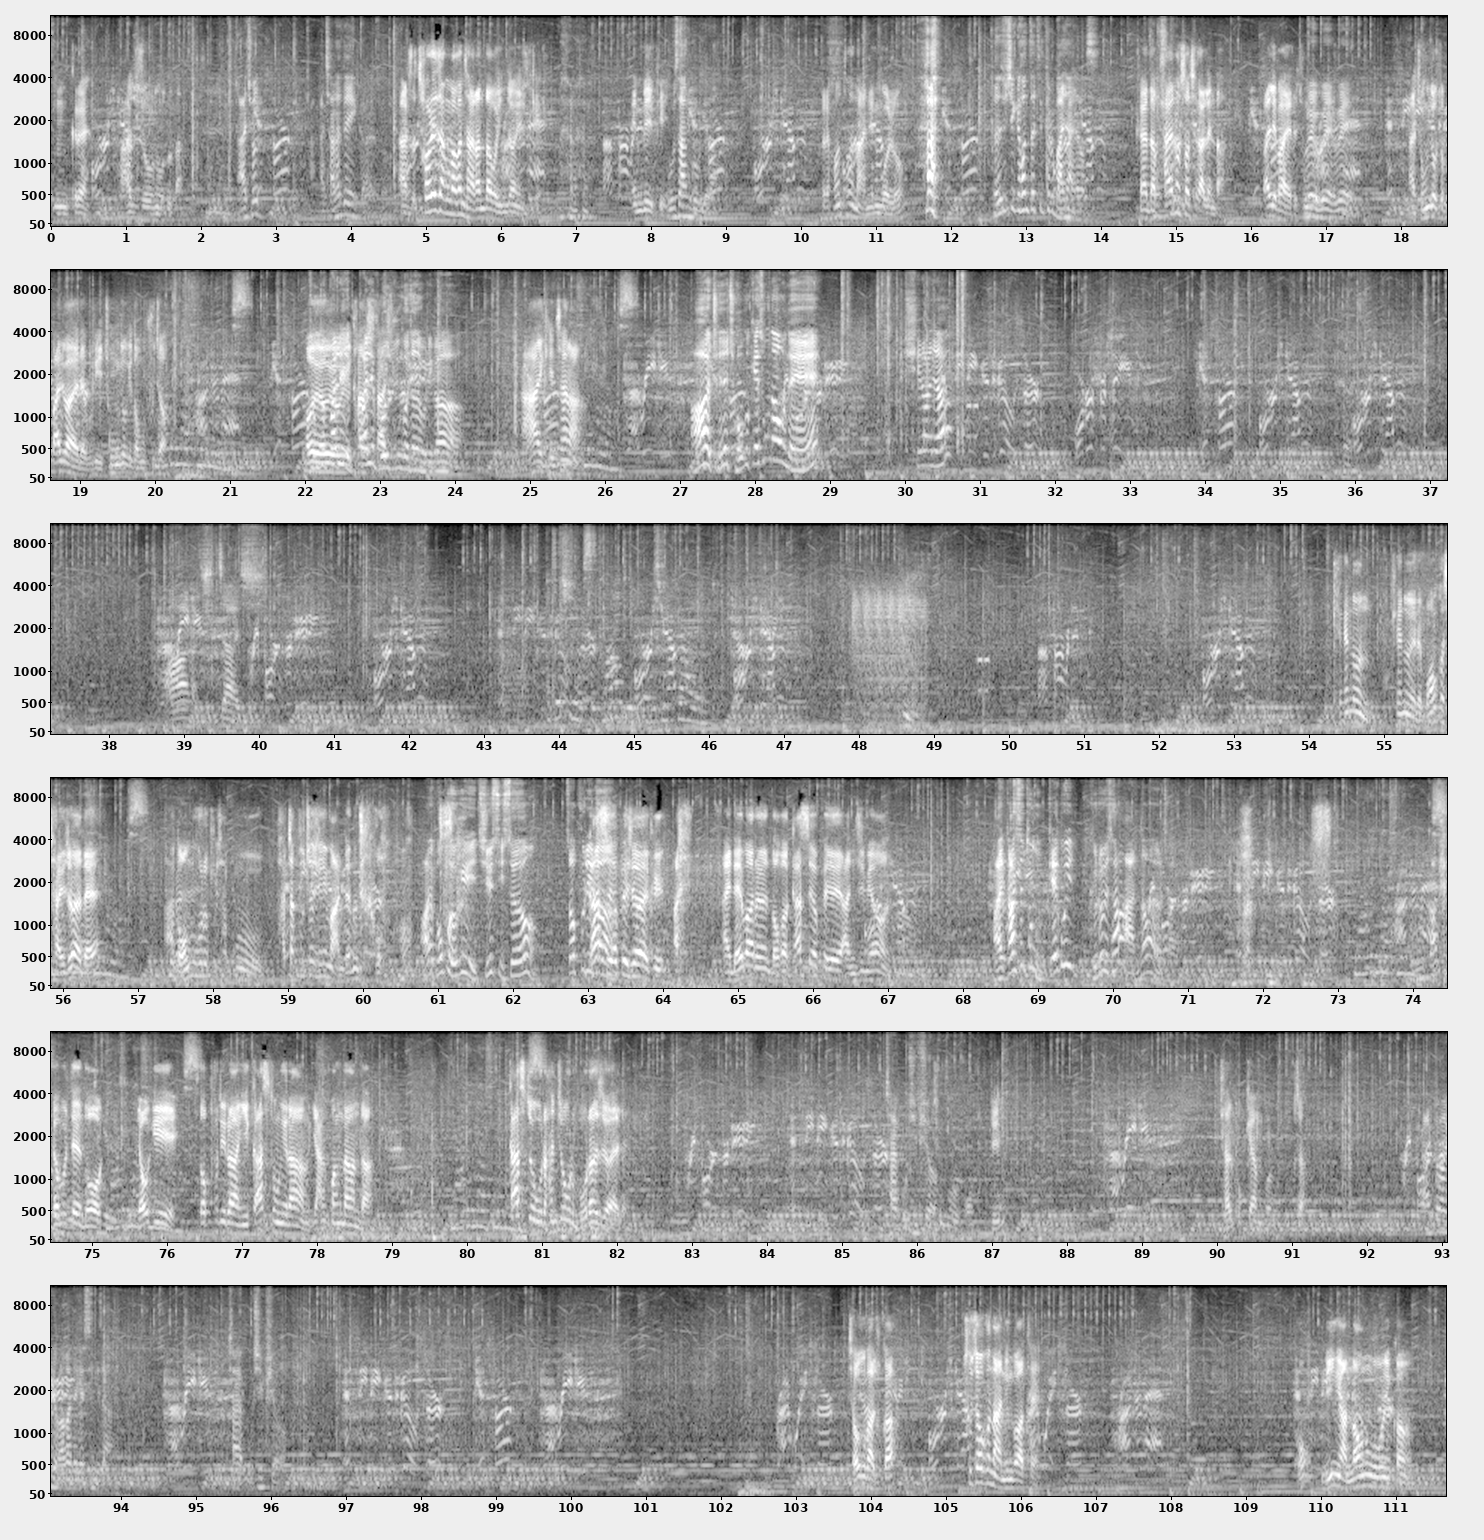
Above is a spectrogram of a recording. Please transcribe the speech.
음 그래. 아주 좋은 오도다. 아저 아, 잘한다니까 저. 알았어. 철의 장막은 잘한다고 인정해줄게. MVP. 우상국이랑 그래 헌터는 아닌 걸로. 하! 난 솔직히 헌터 티프를 많이 안 해봤어 그냥 나 파이널 서치 갈랜다. 빨리 봐야 돼. 왜 종족. 왜 왜? 아 종족 좀 빨리 봐야 돼. 우리 종족이 너무 enough minerals. 어, 빨리 다시, 빨리. 보여주는 거잖아 우리가 아 괜찮아. 아 쟤네 저거 계속 나오네 실화냐? 아 나 진짜 씨. Additional supply depots required. 캐논 캐논에 벙커 잘 줘야 돼. 그거 아, 너무 그렇게 자꾸 바짝 붙여지면 안 된다고. 어? 아니 벙커 여기 지을 수 있어요 서프리가 가스 옆에 줘야 그 아니, 아니 내 말은 너가 가스 옆에 앉으면 아니 가스통 깨고 있... 그럴 상황 안 나와요 잘 내가 볼 때 너 여기 서플이랑 이 가스통이랑 양빵 당한다. 가스 쪽으로 한쪽으로 몰아줘야 돼. 잘 보십시오 어디? 잘 볼게 한번 보자. 깔끔하게 막아내겠습니다 잘 보십시오 저거 봐줄까? 투적은 아닌 것 같아. 어? 링이 안 나오는 거 보니까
